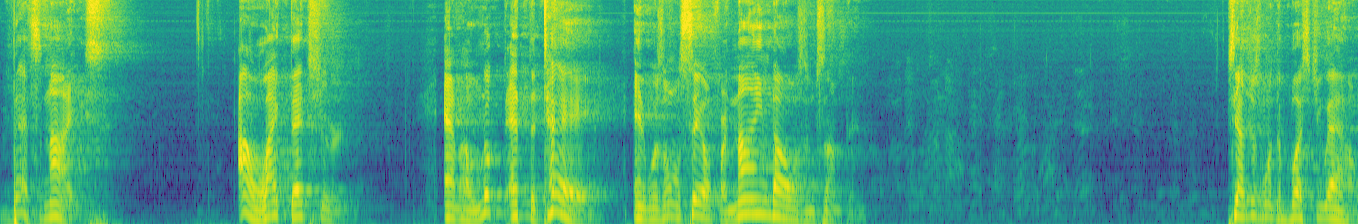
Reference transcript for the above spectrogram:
that's nice. I like that shirt. And I looked at the tag, and it was on sale for $9 and something. See, I just want to bust you out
